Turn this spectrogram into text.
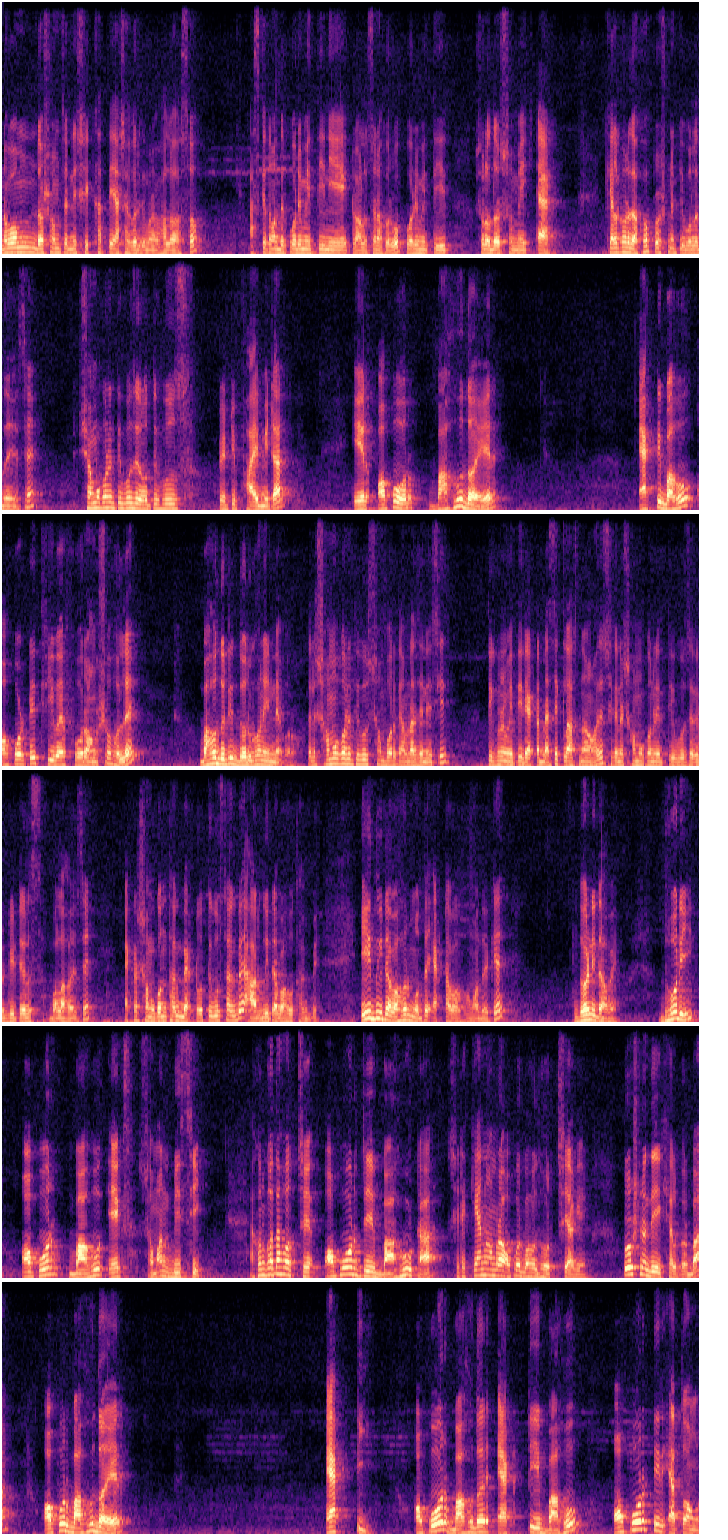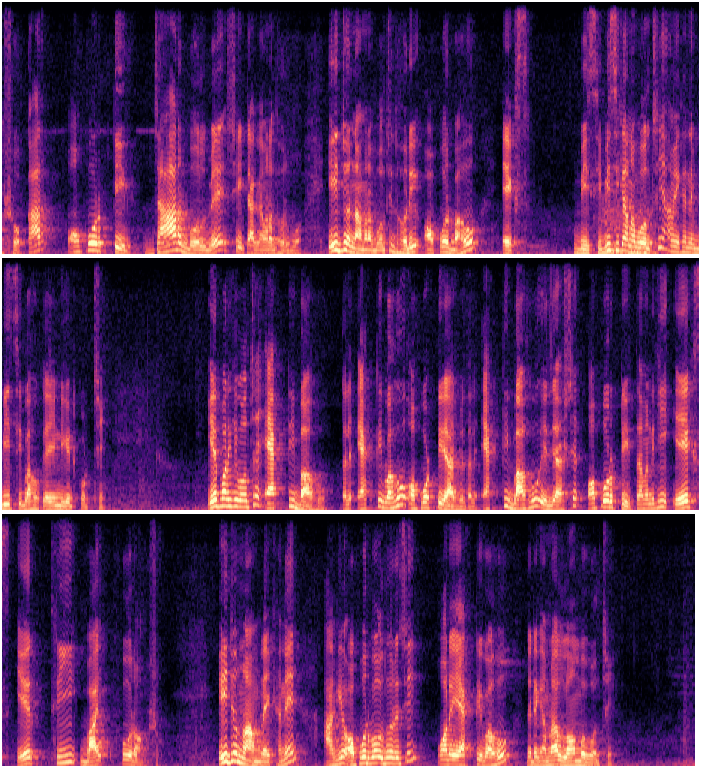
নবম, দশম শ্রেণির শিক্ষার্থী, আশা করি তোমরা ভালো আছো। আজকে তোমাদের পরিমিতি নিয়ে একটু আলোচনা করব। পরিমিতির ষোলো দশমিক এক। খেয়াল করে দেখো, প্রশ্ন কি বলে দিয়েছে? সমকোণী ত্রিভুজের অতিভুজ টোয়েন্টি ফাইভ মিটার। এর অপর বাহুদয়ের একটি বাহু অপরটি থ্রি বাই ফোর অংশ হলে বাহু দুটির দৈর্ঘ্য নির্ণয় করো। তাহলে সমকোণী ত্রিভুজ সম্পর্কে আমরা জেনেছি। ত্রিকোণমিতির একটা বেসিক ক্লাস নেওয়া হয়েছে, সেখানে সমকোণী ত্রিভুজের ডিটেলস বলা হয়েছে। একটা সমকোণ থাকবে, একটা অতিভুজ থাকবে, আর দুইটা বাহু থাকবে। এই দুইটা বাহুর মধ্যে একটা বাহু আমাদেরকে ধরে নিতে হবে। ধরি অপর বাহু এক্স সমান বিসি এখন কথা হচ্ছে, অপর যে বাহুটা, সেটা কেন আমরা অপর বাহু ধরছি আগে? প্রশ্ন দিয়ে খেয়াল করবা, অপর বাহুদয়ের একটি, অপর বাহুদয়ের একটি বাহু অপরটির এত অংশ। কার? অপরটির যার বলবে সেইটা আগে আমরা ধরবো। এই জন্য আমরা বলছি ধরি অপর বাহু এক্স বিসি বিসি কেন বলছি? আমি এখানে বিসি বাহুকে ইন্ডিকেট করছি। এরপরে কি বলছে? একটি বাহু। তাহলে একটি বাহু অপরটির আসবে। তাহলে একটি বাহু এই যে আসছে অপরটির, তার মানে কি? এক্সের থ্রি বাই ফোর অংশ। এই জন্য আমরা এখানে আগে অপর বাহু ধরেছি, পরে একটি বাহু, যেটাকে আমরা লম্ব বলছি।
